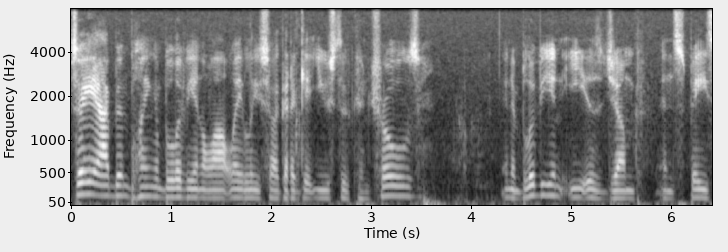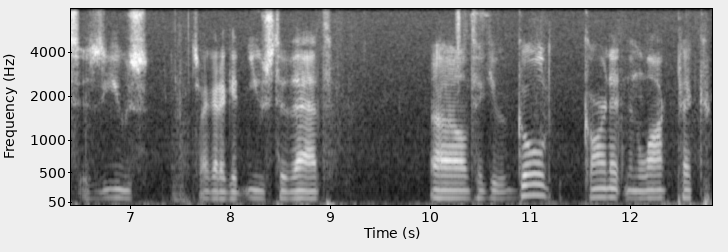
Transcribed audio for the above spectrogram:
So yeah, I've been playing Oblivion a lot lately, so I gotta get used to the controls. In Oblivion, E is jump, and space is use. So I gotta get used to that. Uh, I'll take you gold, garnet, and lockpick.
